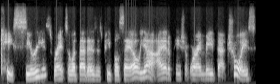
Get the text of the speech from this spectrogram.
case series, right? So, what that is, is people say, oh, yeah, I had a patient where I made that choice,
